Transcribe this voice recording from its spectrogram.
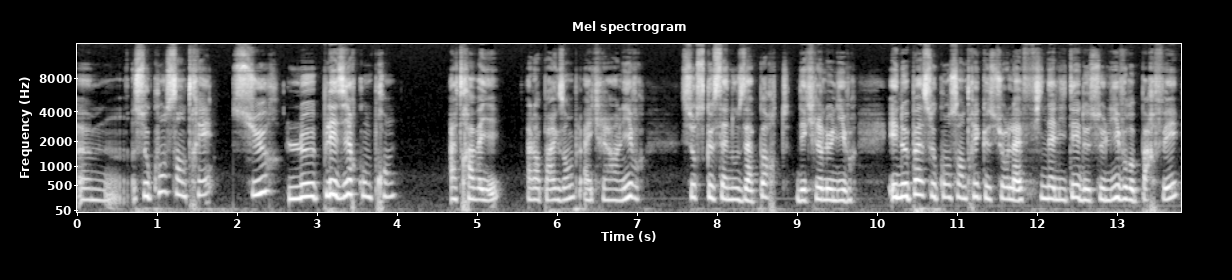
euh, se concentrer sur le plaisir qu'on prend à travailler. Alors par exemple, à écrire un livre, sur ce que ça nous apporte d'écrire le livre et ne pas se concentrer que sur la finalité de ce livre parfait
